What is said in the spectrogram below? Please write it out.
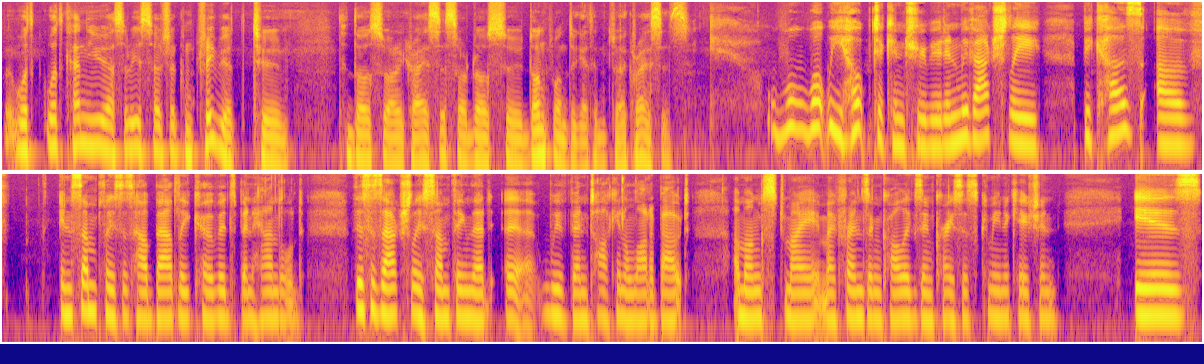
What what can you as a researcher contribute to to those who are in crisis or those who don't want to get into a crisis? Well, what we hope to contribute, and we've actually, because of in some places how badly COVID's been handled, this is actually something that uh, we've been talking a lot about amongst my, my friends and colleagues in crisis communication. Is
